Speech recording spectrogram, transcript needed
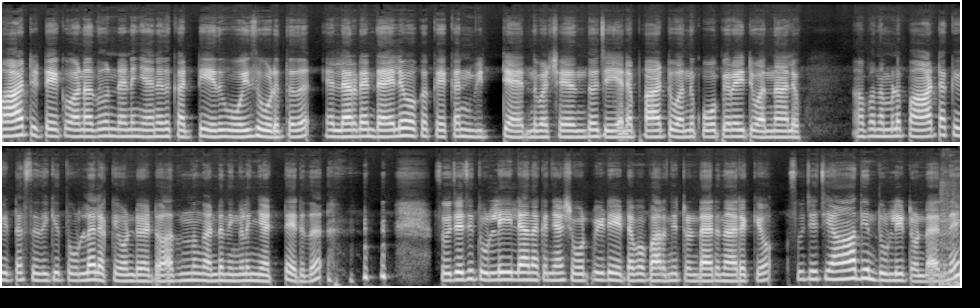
പാട്ടിട്ടേക്കുവാണ്. അതുകൊണ്ടാണ് ഞാനത് കട്ട് ചെയ്ത് വോയിസ് കൊടുത്തത്. എല്ലാവരുടെയും ഡയലോഗൊക്കെ കേൾക്കാൻ വിറ്റായിരുന്നു. പക്ഷേ എന്തോ ചെയ്യാനാ. പാട്ട് വന്ന് കോപ്പിറൈറ്റ് വന്നാലോ. അപ്പോൾ നമ്മൾ പാട്ടൊക്കെ ഇട്ട സ്ഥിതിക്ക് തുള്ളലൊക്കെ ഉണ്ട് കേട്ടോ. അതൊന്നും കണ്ട് നിങ്ങൾ ഞെട്ടരുത്. സുചേച്ചി തുള്ളിയില്ല എന്നൊക്കെ ഞാൻ ഷോർട്ട് വീഡിയോ ഇട്ടപ്പോൾ പറഞ്ഞിട്ടുണ്ടായിരുന്നു ആരൊക്കെയോ. സുചേച്ചി ആദ്യം തുള്ളിയിട്ടുണ്ടായിരുന്നേ.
